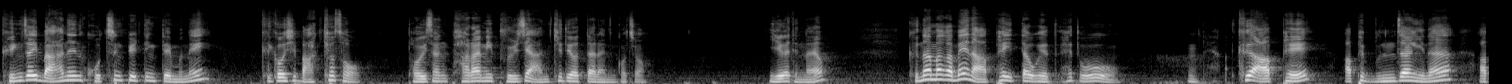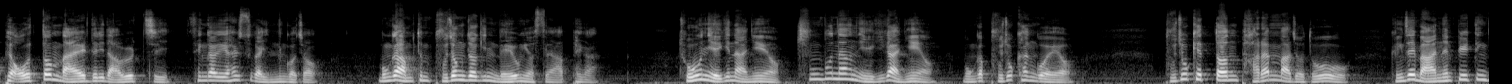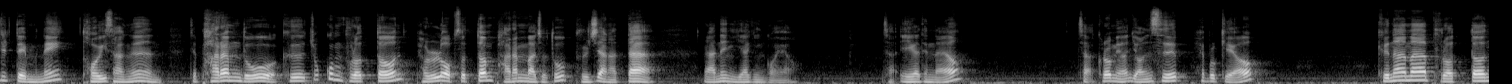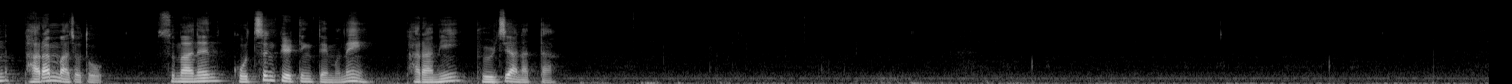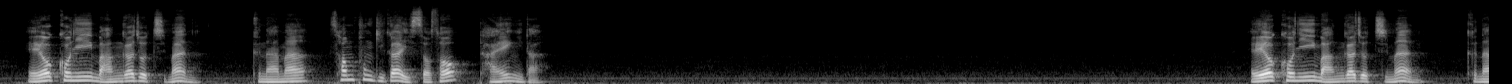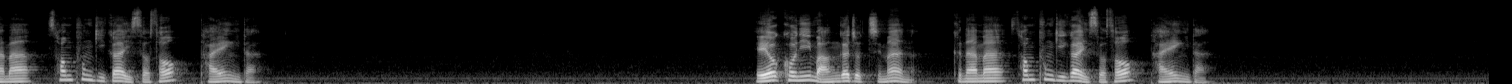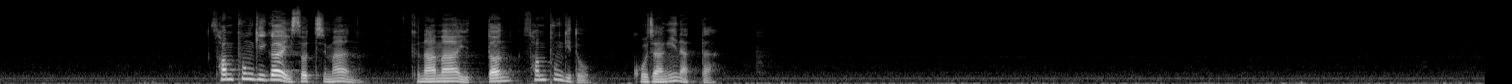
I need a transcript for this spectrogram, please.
굉장히 많은 고층 빌딩 때문에 그것이 막혀서 더 이상 바람이 불지 않게 되었다라는 거죠. 이해가 됐나요? 그나마가 맨 앞에 있다고 해도 음, 그 앞에 앞에 문장이나 앞에 어떤 말들이 나올지 생각이 할 수가 있는 거죠. 뭔가 아무튼 부정적인 내용이었어요, 앞에가. 좋은 얘기는 아니에요. 충분한 얘기가 아니에요. 뭔가 부족한 거예요. 부족했던 바람마저도 굉장히 많은 빌딩들 때문에 더 이상은 바람도 그 조금 불었던 별로 없었던 바람마저도 불지 않았다라는 이야기인 거예요. 자, 이해가 됐나요? 자, 그러면 연습해 볼게요. 그나마 불었던 바람마저도 수많은 고층 빌딩 때문에 바람이 불지 않았다. 에어컨이 망가졌지만 그나마 선풍기가 있어서 다행이다. 에어컨이 망가졌지만 그나마 선풍기가 있어서 다행이다. 에어컨이 망가졌지만 그나마 선풍기가 있어서 다행이다. 선풍기가 있었지만 그나마 있던 선풍기도 고장이 났다.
